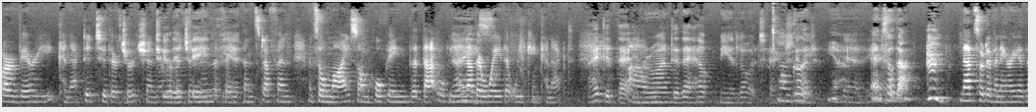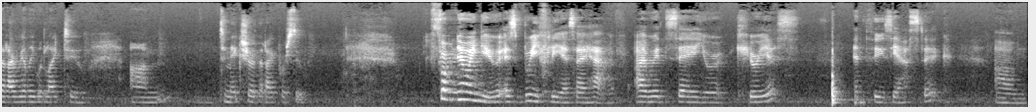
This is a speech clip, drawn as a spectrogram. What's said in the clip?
are very connected to their church and To their their religion and the faith, faith yeah. and stuff. And, and so am I. So I'm hoping that that will be another way that we can connect. I did that in Um, Rwanda. That helped me a lot, actually. Oh, good. Yeah. yeah. And so that that's sort of an area that I really would like to um, to make sure that I pursue. From knowing you as briefly as I have, I would say you're curious, enthusiastic, um,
